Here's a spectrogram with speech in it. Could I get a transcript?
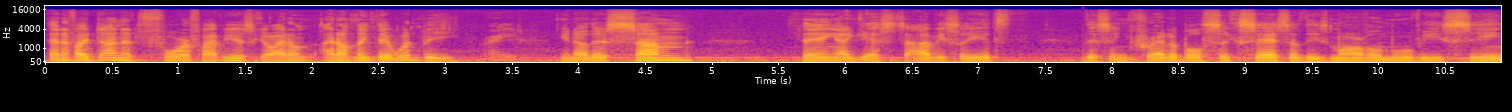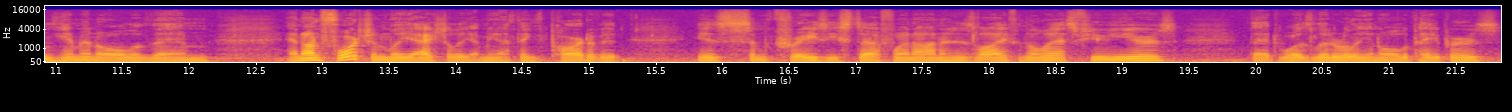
that if I'd done it four or five years ago, I don't, I don't think there would be. right, You know, there's some thing, I guess, it's obviously, it's this incredible success of these Marvel movies, seeing him in all of them. And unfortunately, actually, I mean, I think part of it is some crazy stuff went on in his life in the last few years that was literally in all the papers.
